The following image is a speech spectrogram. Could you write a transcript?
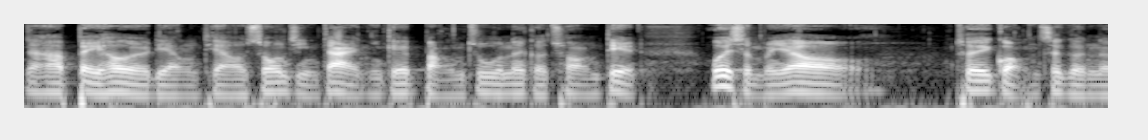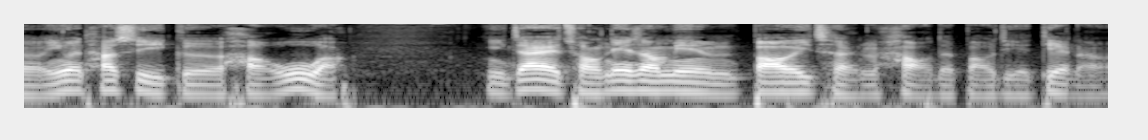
那它背后有两条松紧带，你可以绑住那个床垫。为什么要推广这个呢？因为它是一个好物啊。你在床垫上面包一层好的保洁垫啊，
